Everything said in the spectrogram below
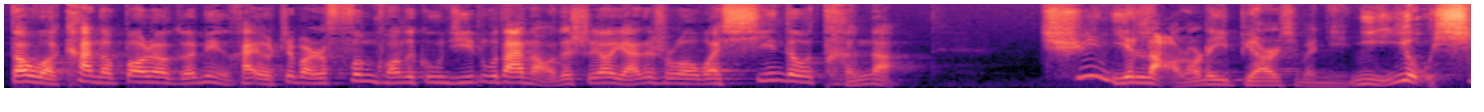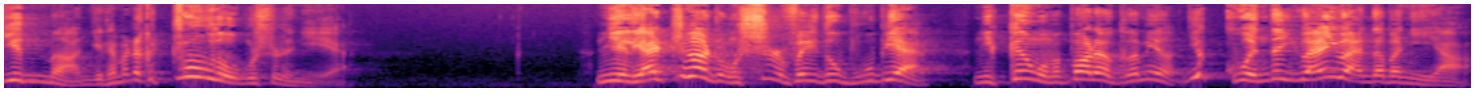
当我看到爆料革命还有这帮人疯狂的攻击露大脑袋蛇妖言的时候，我心都疼啊！去你姥姥的一边去吧你！你有心吗？你他妈那个猪都不是你！你连这种是非都不辨，你跟我们爆料革命，你滚得远远的吧你呀！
